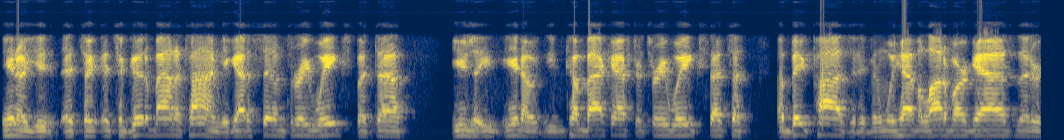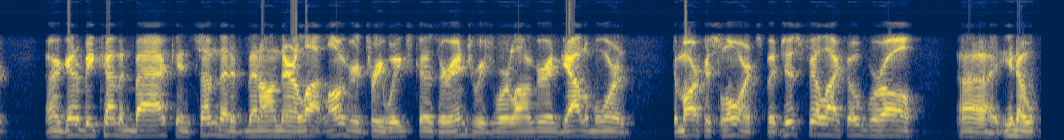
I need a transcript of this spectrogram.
you know, you, it's a it's a good amount of time. You got to sit them three weeks, but uh, usually, you know, you come back after three weeks. That's a a big positive. positive, and we have a lot of our guys that are are going to be coming back, and some that have been on there a lot longer than three weeks because their injuries were longer, and Gallimore and DeMarcus Lawrence. But just feel like overall, uh, you know,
